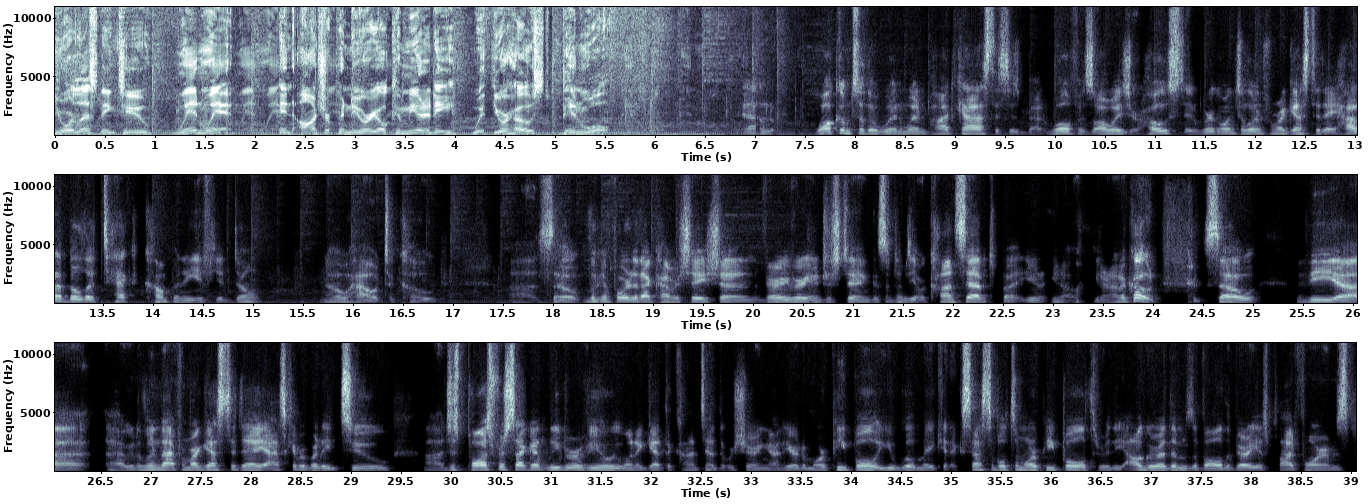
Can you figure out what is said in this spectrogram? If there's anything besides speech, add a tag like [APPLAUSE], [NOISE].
You're listening to Win Win, an entrepreneurial community with your host, Ben Wolf. And welcome to the Win Win podcast. This is Ben Wolf, as always, your host. And we're going to learn from our guest today how to build a tech company if you don't know how to code. Uh, so looking forward to that conversation. Very, very interesting because sometimes you have a concept, but you you know you don't know how to code. So the uh, uh, we're going to learn that from our guest today. Ask everybody to uh, just pause for a second, leave a review. We want to get the content that we're sharing out here to more people. You will make it accessible to more people through the algorithms of all the various platforms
